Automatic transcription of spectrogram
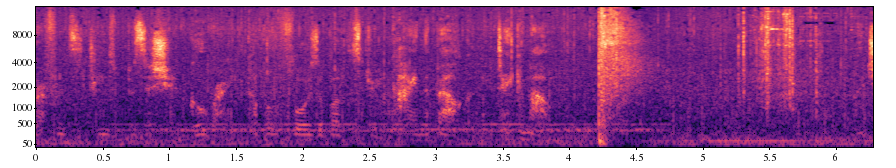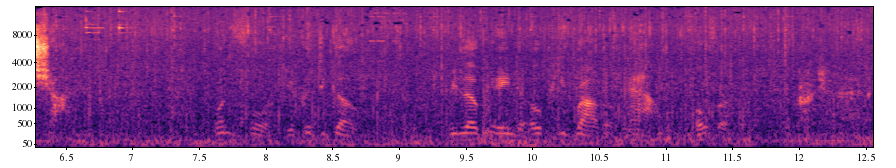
Reference the team's position. Go right. Couple of floors above the street. Guy in the balcony. Take him out. Good shot. 1-4. You're good to go. Relocating to OP Bravo. Now. Over. Roger that.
